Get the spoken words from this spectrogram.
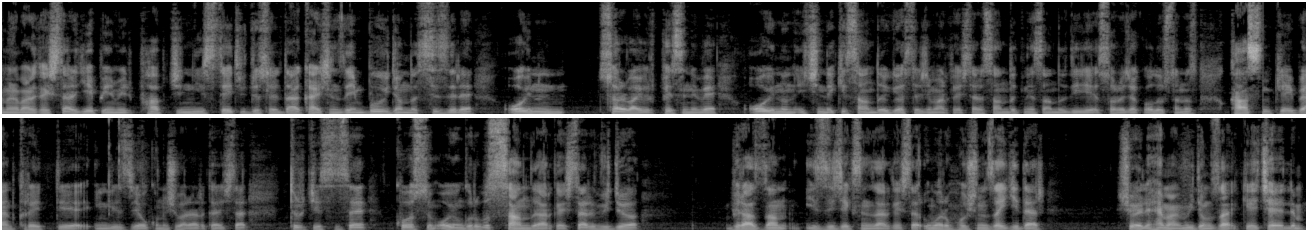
merhaba arkadaşlar. Yepyeni bir PUBG New State videosuyla daha karşınızdayım. Bu videomda sizlere oyunun Survivor pesini ve oyunun içindeki sandığı göstereceğim arkadaşlar. Sandık ne sandığı diye soracak olursanız Custom Play Band Crate diye İngilizce okunuşu var arkadaşlar. Türkçesi ise kostüm oyun grubu sandığı arkadaşlar. Video birazdan izleyeceksiniz arkadaşlar. Umarım hoşunuza gider. Şöyle hemen videomuza geçelim.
